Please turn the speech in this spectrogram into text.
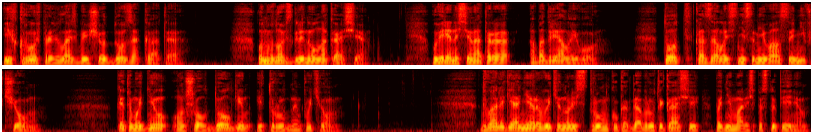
Их кровь пролилась бы еще до заката. Он вновь взглянул на Кассия. Уверенность сенатора ободряла его. Тот, казалось, не сомневался ни в чем. К этому дню он шел долгим и трудным путем. Два легионера вытянулись в струнку, когда Брут и Касси поднимались по ступеням.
